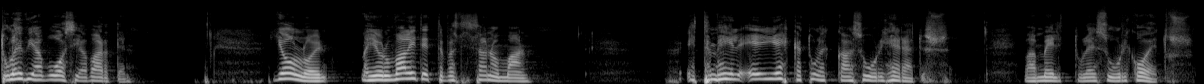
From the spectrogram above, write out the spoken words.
tulevia vuosia varten, jolloin mä joudun valitettavasti sanomaan, että meille ei ehkä tulekaan suuri herätys, vaan meille tulee suuri koetus.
